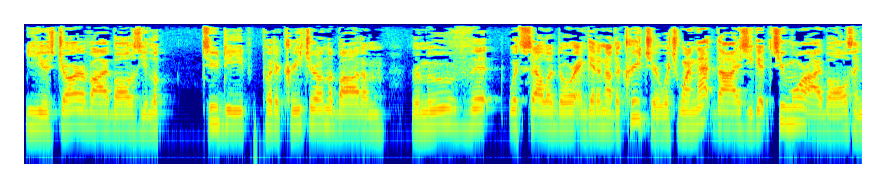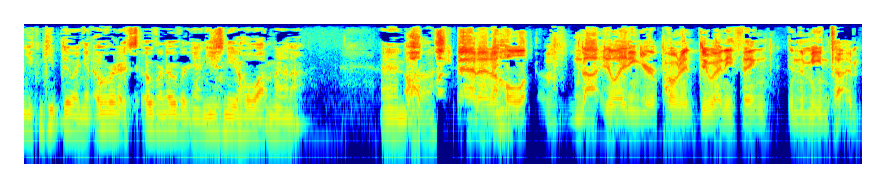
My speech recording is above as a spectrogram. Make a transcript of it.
You use jar of eyeballs. You look too deep, put a creature on the bottom, remove it with cellar door, and get another creature. Which when that dies, you get two more eyeballs, and you can keep doing it over and it's over and over again. You just need a whole lot of mana. And A whole uh, lot of mana and a whole lot of not letting your opponent do anything in the meantime.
